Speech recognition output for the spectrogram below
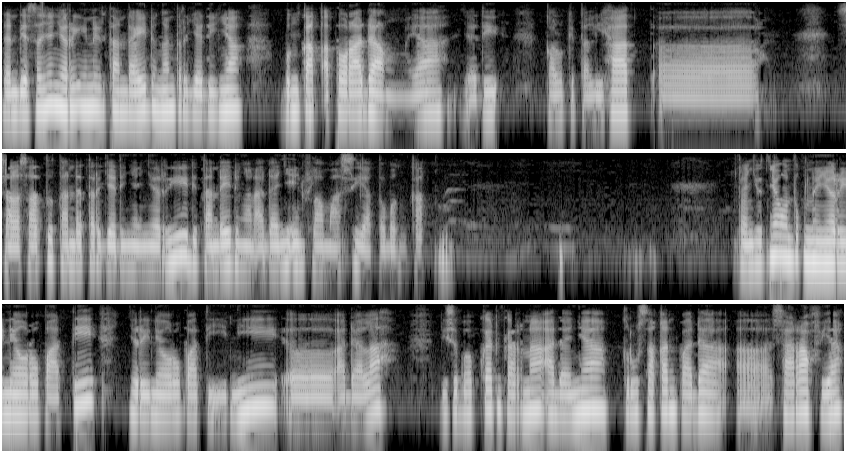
dan biasanya nyeri ini ditandai dengan terjadinya bengkak atau radang ya. Jadi kalau kita lihat eh, salah satu tanda terjadinya nyeri ditandai dengan adanya inflamasi atau bengkak. Selanjutnya untuk nyeri neuropati, nyeri neuropati ini eh, adalah disebabkan karena adanya kerusakan pada uh, saraf ya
